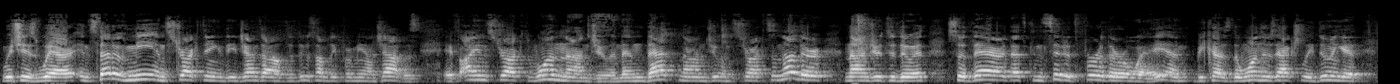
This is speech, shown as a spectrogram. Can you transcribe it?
which is where instead of me instructing the Gentile to do something for me on Shabbos, if I instruct one non-Jew and then that non-Jew instructs another non-Jew to do it, so there that's considered further away, and because the one who's actually doing it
